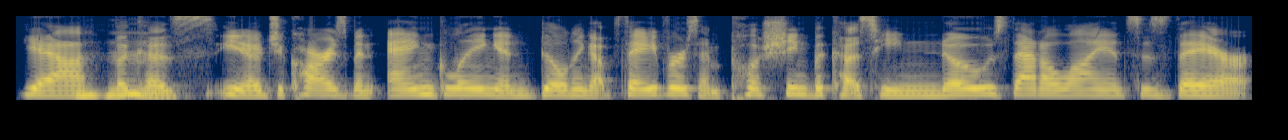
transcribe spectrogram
Yeah, because you know G'Kar has been angling and building up favors and pushing because he knows that alliance is there.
